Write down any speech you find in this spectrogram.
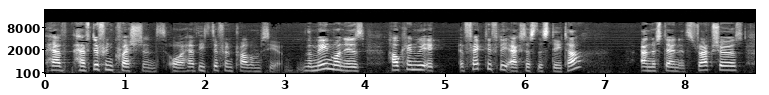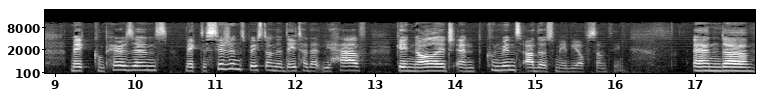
have, have different questions or have these different problems here. The main one is how can we effectively access this data, understand its structures, make comparisons, make decisions based on the data that we have, gain knowledge, and convince others maybe of something. And um,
